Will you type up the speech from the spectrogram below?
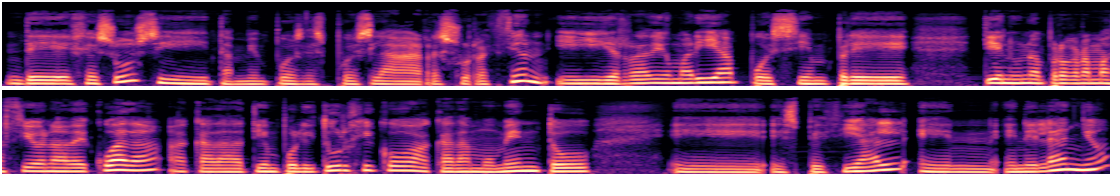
de Jesús y también pues después la resurrección. Y Radio María pues siempre tiene una programación adecuada a cada tiempo litúrgico, a cada momento eh, especial en, en el año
